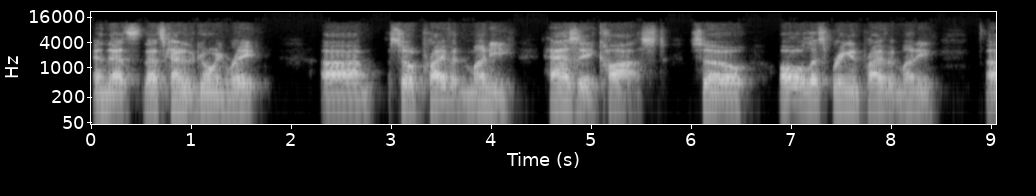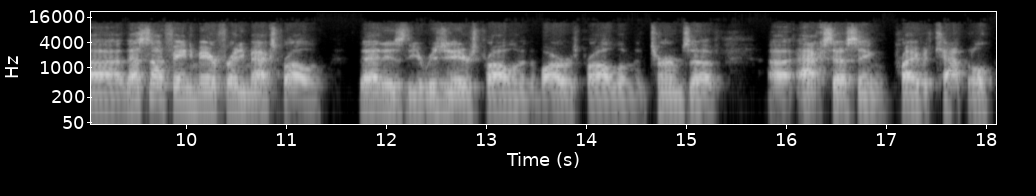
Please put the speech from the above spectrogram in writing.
and that's that's kind of the going rate. Um, so private money has a cost. So, oh, let's bring in private money. Uh, that's not Fannie Mae or Freddie Mac's problem. That is the originator's problem and the borrower's problem in terms of uh, accessing private capital,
